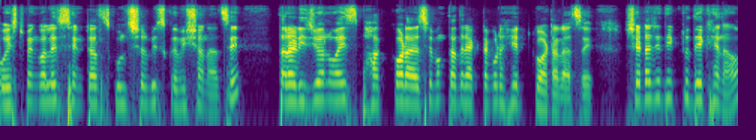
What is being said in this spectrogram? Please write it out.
ওয়েস্ট বেঙ্গলের সেন্ট্রাল স্কুল সার্ভিস কমিশন আছে, তারা রিজিয়ন ওয়াইজ ভাগ করা আছে এবং তাদের একটা করে হেডকোয়ার্টার আছে। সেটা যদি একটু দেখে নাও।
